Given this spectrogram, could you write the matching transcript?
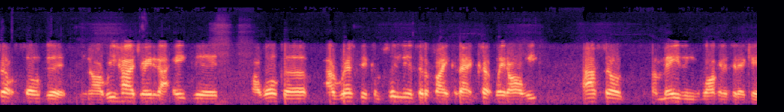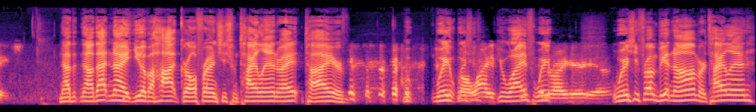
felt so good. You know, I rehydrated. I ate good. I woke up. I rested completely into the fight because I had cut weight all week. I felt amazing walking into that cage. Now, th- now that night, you have a hot girlfriend. She's from Thailand, right? Thai or where? My she- wife, Your wife? Where? right here, yeah. Where's she from? Vietnam or Thailand?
